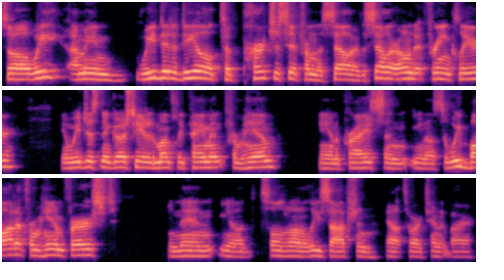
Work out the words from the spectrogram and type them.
So we, I mean, we did a deal to purchase it from the seller. The seller owned it free and clear, and we just negotiated a monthly payment from him and a price. And you know, so we bought it from him first, and then you know sold it on a lease option out to our tenant buyer.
